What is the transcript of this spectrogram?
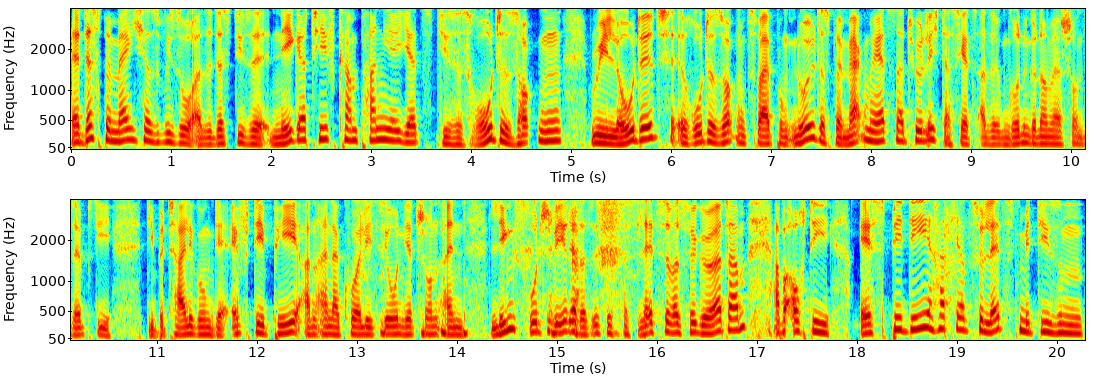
das bemerke ich ja sowieso. Also, dass diese Negativkampagne jetzt, dieses rote Socken Reloaded, rote Socken 2.0, das bemerken wir jetzt natürlich, dass jetzt also im Grunde genommen ja schon selbst die, die Beteiligung der FDP an einer Koalition jetzt schon ein Linksrutsch wäre. Das ist jetzt das Letzte, was wir gehört haben. Aber auch die SPD hat ja zuletzt mit diesem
